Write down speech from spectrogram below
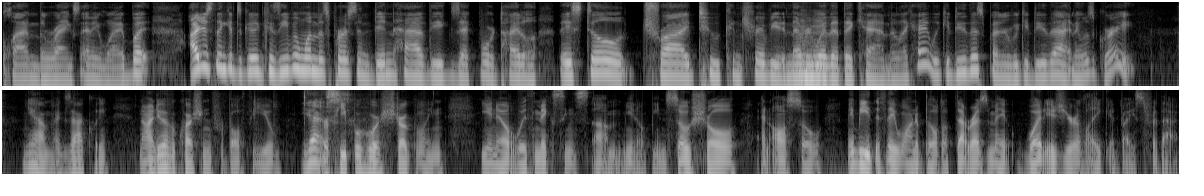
climb the ranks anyway. But I just think it's good because even when this person didn't have the exec board title, they still tried to contribute in every way mm-hmm. that they can. They're like, hey, we could do this better, we could do that. And it was great. Yeah, exactly. Now, I do have a question for both of you. Yes. For people who are struggling, you know, with mixing, um, you know, being social and also maybe if they want to build up that resume, what is your like advice for that?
